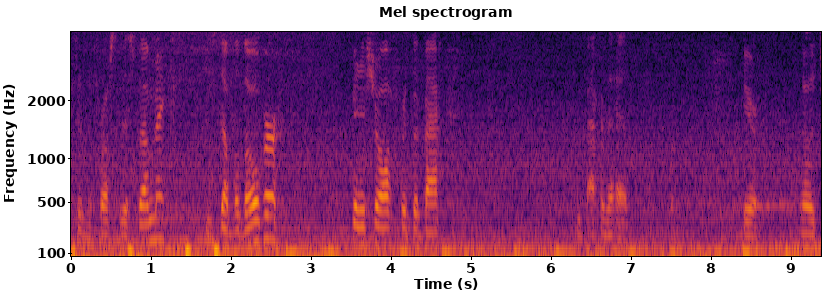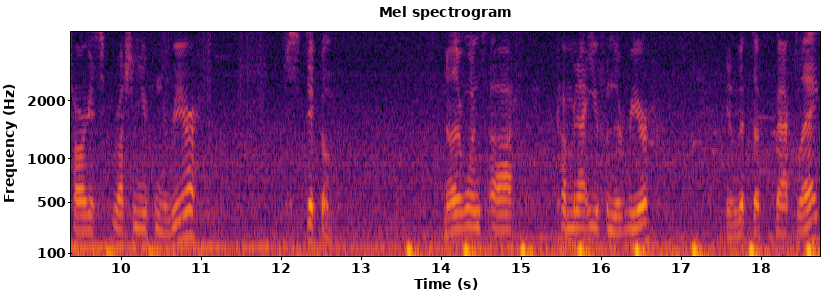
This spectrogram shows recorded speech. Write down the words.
After the thrust of the stomach, he's doubled over. Finish off with the back, the back of the head. Here, another target's rushing you from the rear. Stick them. Another one's uh, coming at you from the rear. You lift up back leg.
